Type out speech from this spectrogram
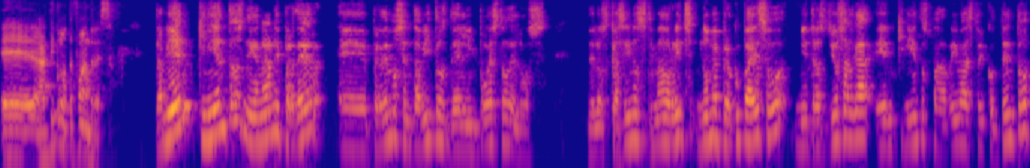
Eh, ¿A ti cómo te fue, Andrés? También 500, ni ganar ni perder. Eh, perdemos centavitos del impuesto de los, de los casinos, estimado Rich. No me preocupa eso. Mientras yo salga en 500 para arriba, estoy contento.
